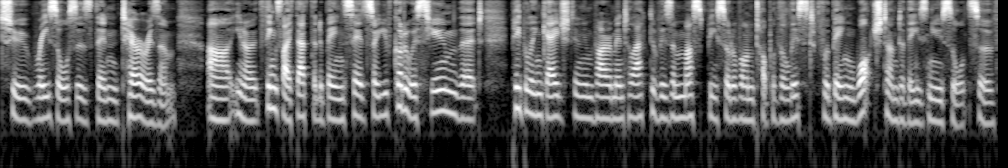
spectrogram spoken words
to resources than terrorism. Uh, you know, things like that that are being said. So you've got to assume that people engaged in environmental activism must be sort of on top of the list for being watched under these new sorts of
